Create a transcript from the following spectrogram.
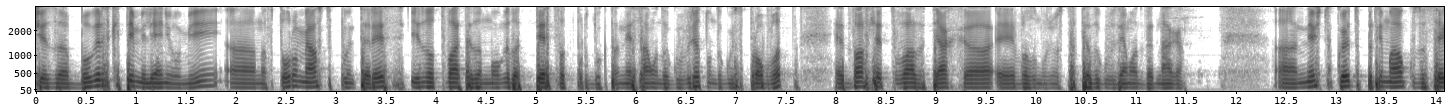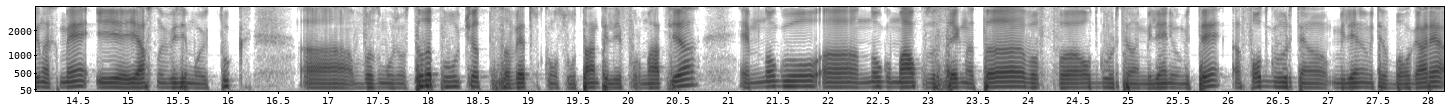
че за българските милениуми а, на второ място по интерес идва това те да могат да тестват продукта, не само да го видят, но да го изпробват. Едва след това за тях а, е възможността те да го вземат веднага. А, нещо, което преди малко засегнахме и е ясно видимо и тук, а, възможността да получат съвет от консултант или информация е много, а, много малко засегната в а, отговорите на милениумите, а в отговорите на милениумите в България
